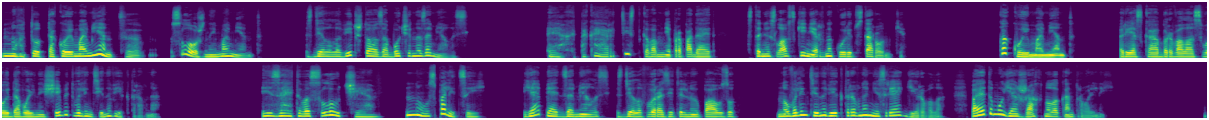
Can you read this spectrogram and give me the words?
Но тут такой момент, э, сложный момент. Сделала вид, что озабоченно замялась. Эх, такая артистка во мне пропадает. Станиславский нервно курит в сторонке. «Какой момент?» — резко оборвала свой довольный щебет Валентина Викторовна. «Из-за этого случая, ну, с полицией». Я опять замялась, сделав выразительную паузу, но Валентина Викторовна не среагировала, поэтому я жахнула контрольный.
